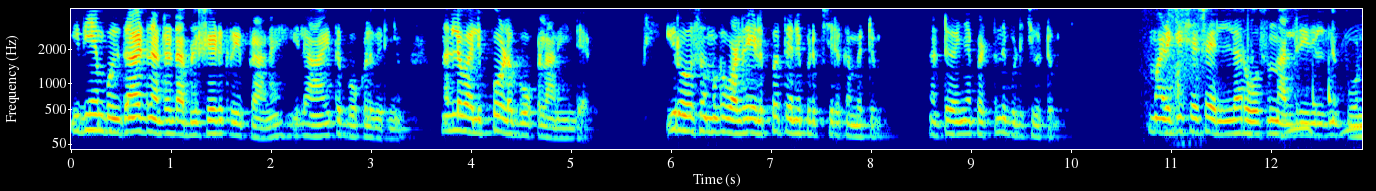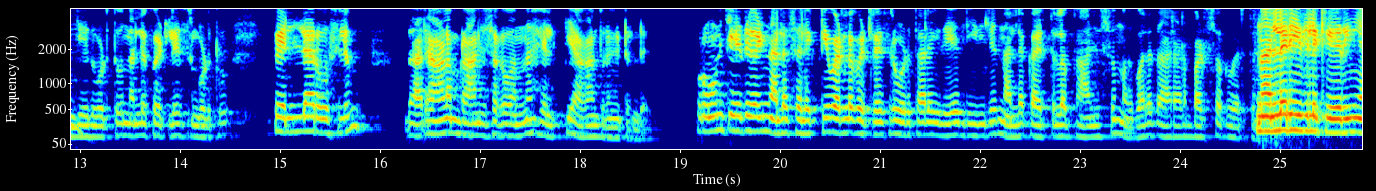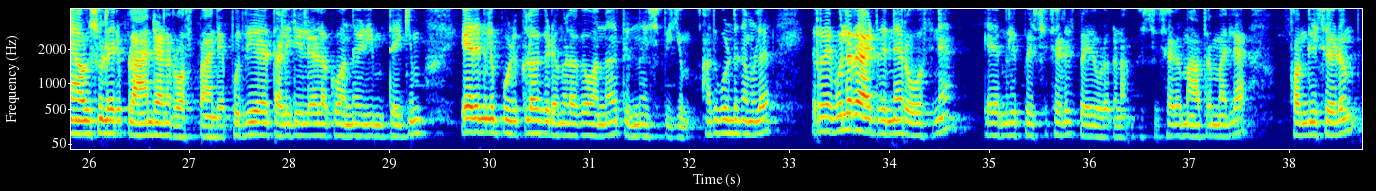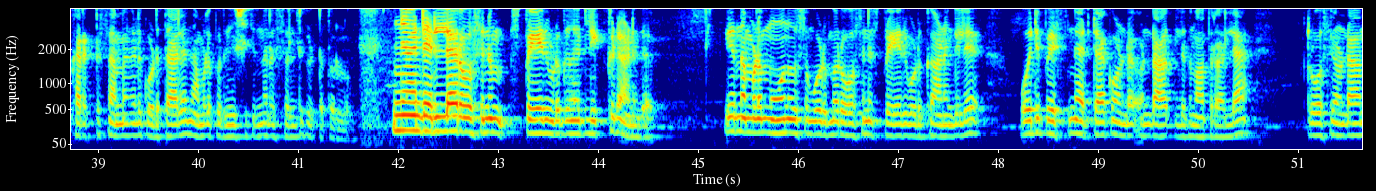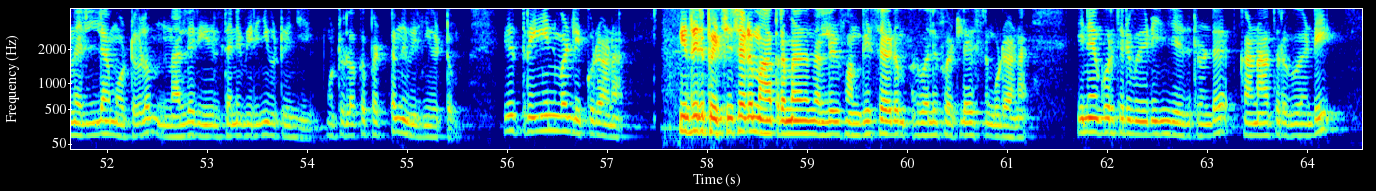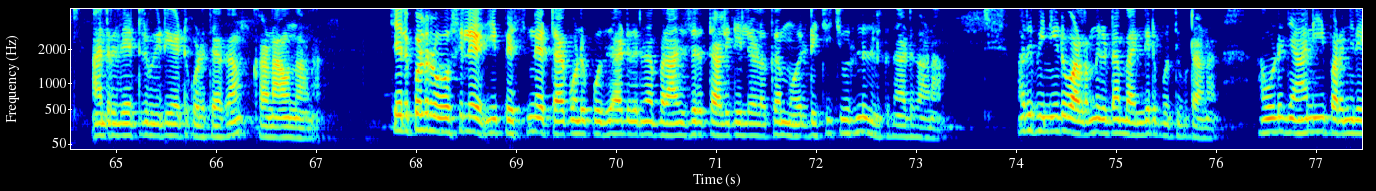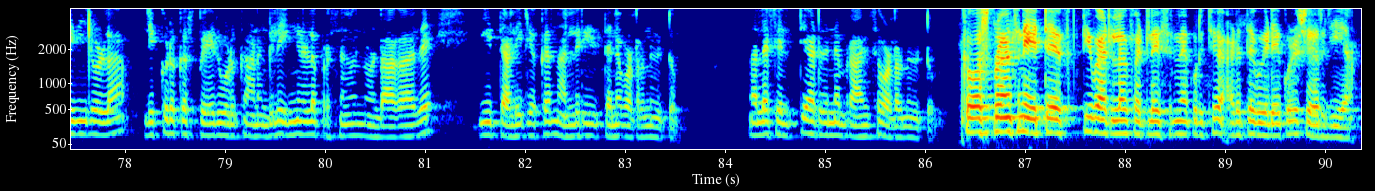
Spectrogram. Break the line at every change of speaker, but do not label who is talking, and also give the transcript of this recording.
ഇത് ഞാൻ പുതുതായിട്ട് നട്ട ഡബിൾ ഷെയ്ഡ് ക്രീപ്പറാണ് ഇതിൽ ആദ്യത്തെ പൂക്കൾ വിരിഞ്ഞു. നല്ല വലിപ്പമുള്ള പൂക്കളാണ് ഇതിന്റെ. ഈ റോസ് നമുക്ക് വളരെ എളുപ്പത്തിൽ തന്നെ പിടിപ്പിച്ചെടുക്കാൻ പറ്റും. നട്ട് കഴിഞ്ഞാൽ പെട്ടെന്ന് പിടിച്ചു കിട്ടും. മഴയ്ക്ക് ശേഷം എല്ലാ റോസും നല്ല രീതിയിൽ തന്നെ പൂൺ ചെയ്ത് കൊടുത്തു. നല്ല ഫെർട്ടിലൈസറും കൊടുത്തു. ഇപ്പോൾ എല്ലാ റോസിലും ധാരാളം ബ്രാഞ്ചസ് ഒക്കെ വന്ന് ഹെൽത്തി ആകാൻ തുടങ്ങിയിട്ടുണ്ട്. പ്രൂൺ ചെയ്ത് കഴിഞ്ഞ് നല്ല സെലക്റ്റീവ് ആയിട്ടുള്ള ഫെർട്ടിലൈസർ കൊടുത്താൽ ഇതേ രീതിയിൽ നല്ല കരുത്തുള്ള ബ്രാഞ്ചസും അതുപോലെ ധാരാളം ബഡ്സും ഒക്കെ വരുത്തും നല്ല രീതിയിൽ കെയറിങ് ആവശ്യമുള്ള ഒരു പ്ലാന്റാണ് റോസ് പ്ലാന്റ് പുതിയ തളിരിലകളൊക്കെ വന്നു കഴിയുമ്പോഴത്തേക്കും ഏതെങ്കിലും പുഴുക്കളോ കിടങ്ങളൊക്കെ വന്ന് തിന്ന് നശിപ്പിക്കും. അതുകൊണ്ട് നമ്മൾ റെഗുലറായിട്ട് തന്നെ റോസിന് ഏതെങ്കിലും പെസ്റ്റിസൈഡ് സ്പ്രേ കൊടുക്കണം. പെസ്റ്റിസൈഡ് മാത്രമല്ല ഫംഗിസൈഡും കറക്റ്റ് സമയങ്ങളിൽ കൊടുത്താലേ നമ്മൾ പ്രതീക്ഷിക്കുന്ന റിസൾട്ട് കിട്ടത്തുള്ളൂ. ഞാൻ എന്റെ എല്ലാ റോസിനും സ്പ്രേ ചെയ്ത് കൊടുക്കുന്ന ഒരു ലിക്വിഡാണിത് ഇത് നമ്മൾ മൂന്ന് ദിവസം കൂടുമ്പോൾ റോസിന് സ്പ്രേ ചെയ്ത് കൊടുക്കുകയാണെങ്കിൽ ഒരു പെസ്റ്റിന് അറ്റാക്ക് ഉണ്ട ഉണ്ടാകത്തില്ലെന്ന് മാത്രമല്ല റോസിലുണ്ടാകുന്ന എല്ലാ മുട്ടകളും നല്ല രീതിയിൽ തന്നെ വിരിഞ്ഞു കിട്ടുകയും ചെയ്യും. മുട്ടകളൊക്കെ പെട്ടെന്ന് വിരിഞ്ഞു കിട്ടും. ഇത് ത്രീ ഇൻ വൺ ലിക്വിഡാണ് ഇതൊരു പെസ്റ്റിസൈഡ് മാത്രമല്ല നല്ലൊരു ഫംഗിസൈഡും അതുപോലെ ഫെർട്ടിലൈസറും കൂടെയാണ്. ഇതിനെക്കുറിച്ചൊരു വീഡിയോയും ചെയ്തിട്ടുണ്ട്. കാണാത്തവർക്ക് വേണ്ടി അതിന്റെ റിലേറ്റഡ് വീഡിയോ ആയിട്ട് കൊടുത്തേക്കാം. കാണാവുന്നതാണ്. ചിലപ്പോൾ റോസിൽ ഈ പെസ്റ്റിന്റെ അറ്റാക്ക് കൊണ്ട് പുതിയതായിട്ട് വരുന്ന ബ്രാഞ്ചസിലെ തളിരിലകളൊക്കെ മുരടിച്ച് ചുരുണ്ട് നിൽക്കുന്നതായിട്ട് കാണാം. അത് പിന്നീട് വളർന്നു കിട്ടാൻ ഭയങ്കര ബുദ്ധിമുട്ടാണ്. അതുകൊണ്ട് ഞാൻ ഈ പറഞ്ഞ രീതിയിലുള്ള ലിക്വിഡൊക്കെ സ്പ്രേ ചെയ്ത് കൊടുക്കുകയാണെങ്കിൽ ഇങ്ങനെയുള്ള പ്രശ്നങ്ങളൊന്നും ഉണ്ടാകാതെ ഈ തളിരൊക്കെ നല്ല രീതിയിൽ തന്നെ വളർന്നു കിട്ടും. നല്ല ഹെൽത്തി ആയിട്ട് തന്നെ ബ്രാൻസ് വളർന്നു കിട്ടും. റോസ് പ്ലാന്റ്സിന് ഏറ്റവും എഫക്റ്റീവ് ആയിട്ടുള്ള ഫെർട്ടിലൈസറിനെ കുറിച്ച് അടുത്ത വീഡിയോ കൂടെ ഷെയർ ചെയ്യാം.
